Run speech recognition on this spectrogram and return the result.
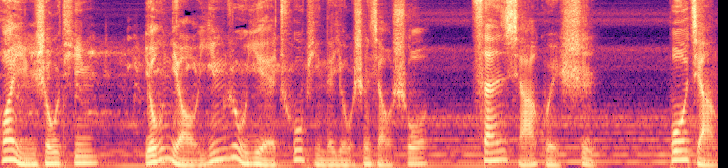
欢迎收听由鸟音入夜出品的有声小说《三峡鬼事》，播讲：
